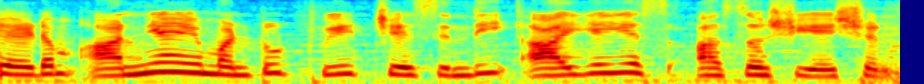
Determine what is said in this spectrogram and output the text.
చేయడం అన్యాయమంటూ ట్వీట్ చేసింది ఐఏఎస్ అసోసియేషన్.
